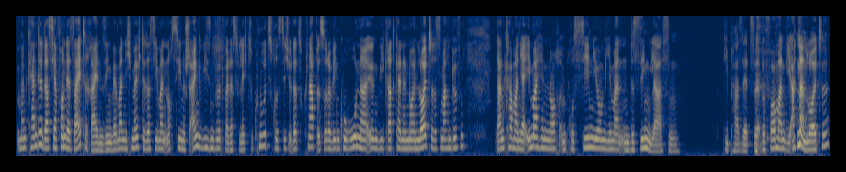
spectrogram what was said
man könnte das ja von der Seite reinsingen, wenn man nicht möchte, dass jemand noch szenisch eingewiesen wird, weil das vielleicht zu kurzfristig oder zu knapp ist oder wegen Corona irgendwie gerade keine neuen Leute das machen dürfen. Dann kann man ja immerhin noch im Proszenium jemanden das singen lassen. Die paar Sätze, bevor man die anderen Leute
